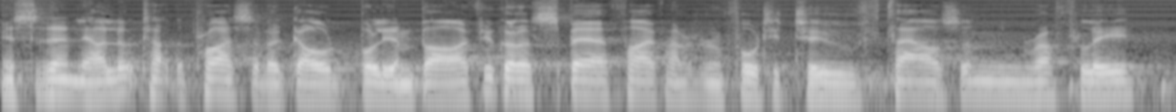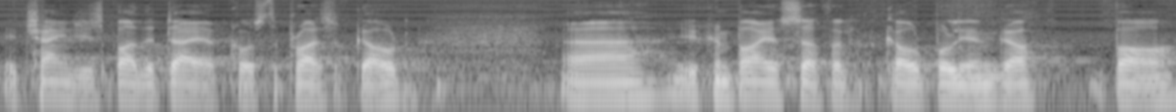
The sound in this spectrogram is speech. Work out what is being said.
Incidentally, I looked up the price of a gold bullion bar. If you've got a spare 542,000 roughly, it changes by the day, of course, the price of gold. Uh, you can buy yourself a gold bullion bar.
